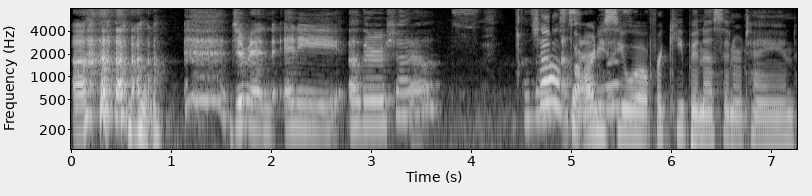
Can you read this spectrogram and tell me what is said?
Uh, mm-hmm. Jimin, any other shout outs? Shout outs to RDC World for keeping us entertained.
